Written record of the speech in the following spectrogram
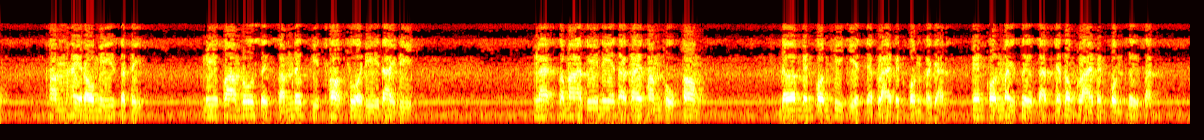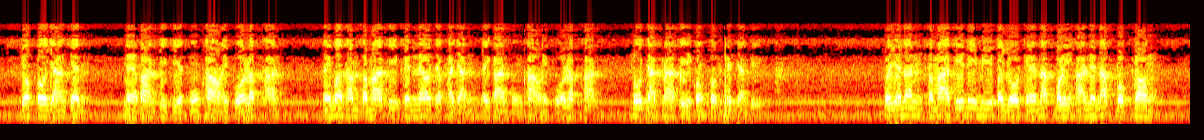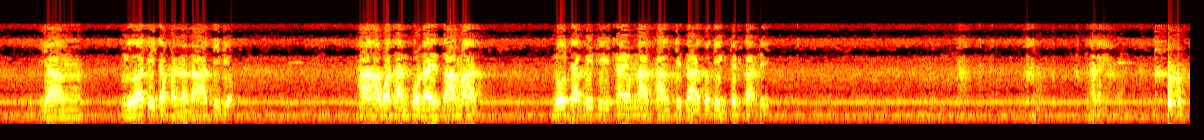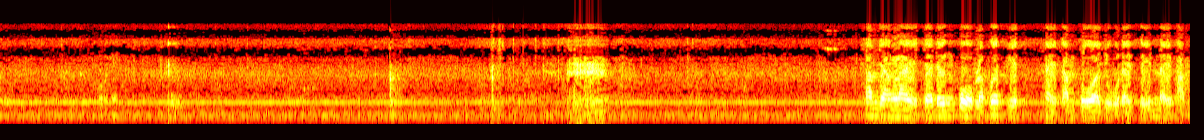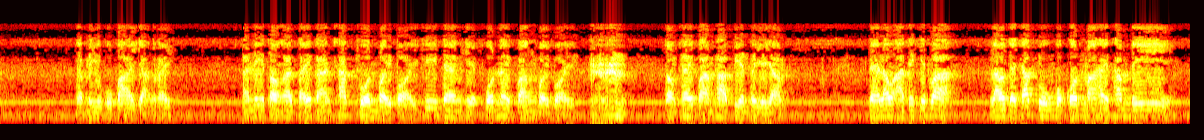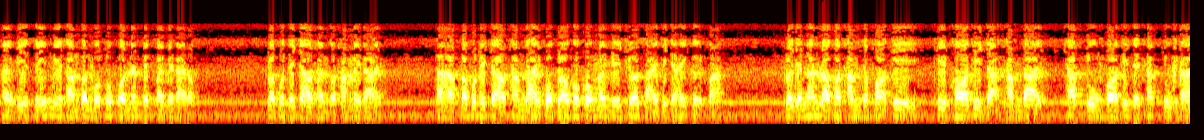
ทำให้เรามีสติ มีความรู้สึกสำนึกผิดชอบชั่วดีได้ดี และสมาธินี้ถ้าใครทำถูกต้อง เดิมเป็นคนขี้เกียจจะกลายเป็นคนขยัน เป็นคนไม่ซื่อสัตย์จะต้องกลายเป็นคนซื่อสัตย์ยกตัวอย่างเช่น แม่บ้านขี้เกียจหุงข้าวให้ผัวรับทาน ในเมื่อทำสมาธิเป็นแล้วจะขยันในการหุงข้าวให้ผัวรับทานรู้จักหน้าที่ของตนเป็นอย่างดี เพราะฉะนั้นสมาธินี่มีประโยชน์แก่นักบริหารและนักปกครอง อย่างเหลือที่จะพัฒนาทีเดียว ถ้าหากว่าท่านผู้ใดสามารถรู้จักวิธีใช้อำนาจทางจิตได้ก็ยิ่งเป็นการดี ทำอย่างไรจะดึงผู้ประพฤติผิดให้ทำตัวอยู่ในศีลในธรรม จะมีอุบายอย่างไร อันนี้ต้องอาศัยการชักชวนบ่อยๆชี้แจงเหตุผลให้ฟังบ่อยๆ ต้องใช้ความภาคเพียรพยายาม แต่เราอาจจะคิดว่า เราจะชักจูงบุคคลมาให้ทำดี ให้มีศีลมีธรรมกันหมดทุกคนนั่นเป็นไปไม่ได้หรอกพระพุทธเจ้าท่านก็ทำไม่ได้ ถ้าหากพระพุทธเจ้าทำได้พวกเราก็คงไม่มีเชื้อสายที่จะให้เกิดมา เพราะฉะนั้นเราก็ทำเฉพาะที่ที่พอที่จะทำได้ ชักจูงพอที่จะชักจูงได้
